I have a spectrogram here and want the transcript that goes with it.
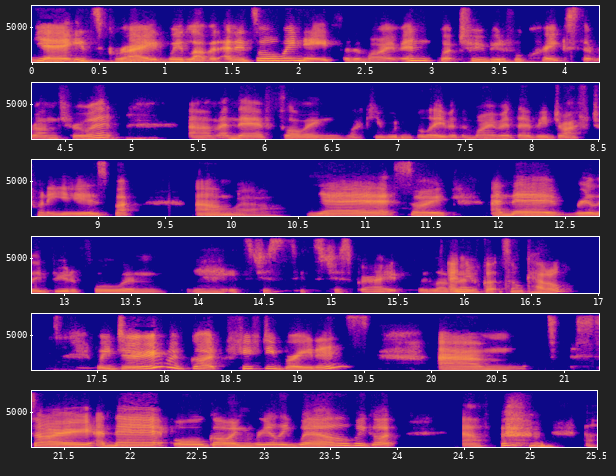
yeah, it's great. We love it. And it's all we need for the moment. Got two beautiful creeks that run through it. Um, and they're flowing like you wouldn't believe at the moment. They've been dry for 20 years, but Oh, um, wow. Yeah. So and they're really beautiful, and yeah, it's just it's just great. We love And it. you've got some cattle. We do. We've got 50 breeders. Um, so and they're all going really well. We got our, our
